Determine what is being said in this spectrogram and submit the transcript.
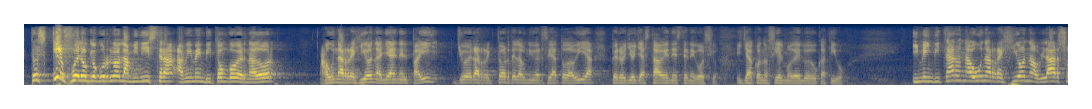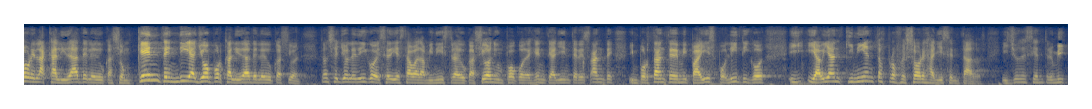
Entonces, ¿qué fue lo que ocurrió? La ministra, a mí me invitó un gobernador a una región allá en el país. Yo era rector de la universidad todavía, pero yo ya estaba en este negocio y ya conocía el modelo educativo. Y me invitaron a una región a hablar sobre la calidad de la educación. ¿Qué entendía yo por calidad de la educación? Entonces yo le digo, ese día estaba la ministra de Educación y un poco de gente allí interesante, importante de mi país, políticos, y, y habían 500 profesores allí sentados. Y yo decía entre mí,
